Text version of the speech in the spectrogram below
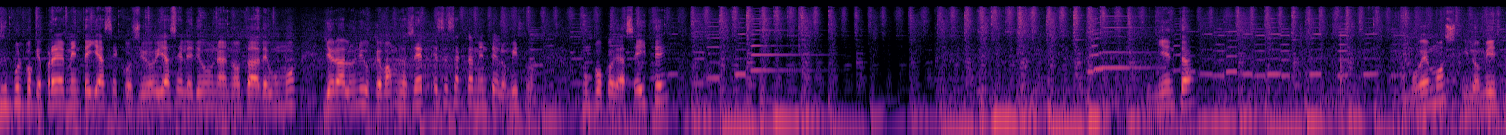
un pulpo que previamente ya se coció, ya se le dio una nota de humo y ahora lo único que vamos a hacer es exactamente lo mismo. Un poco de aceite, pimienta, lo movemos y lo mismo.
